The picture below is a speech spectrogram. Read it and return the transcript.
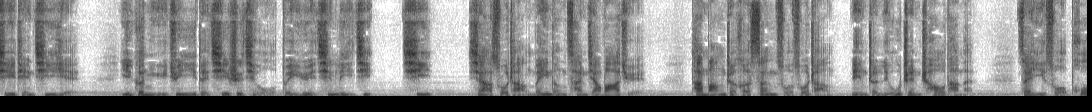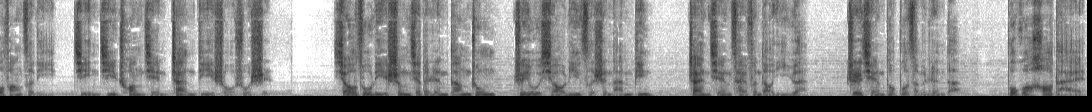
七天七夜，一个女军医的七十九对岳亲立即七夏所长没能参加挖掘，他忙着和三所所长领着刘振超他们，在一所破房子里紧急创建战地手术室。小组里剩下的人当中，只有小李子是男兵，战前才分到医院，之前都不怎么认得。不过好歹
